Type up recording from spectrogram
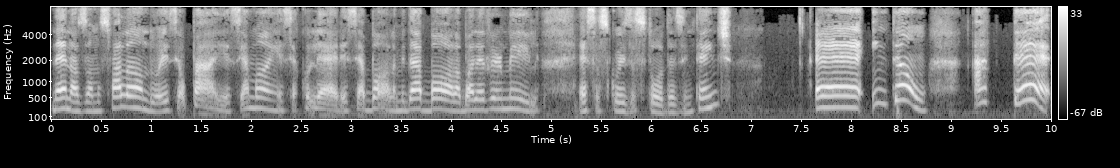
né? Nós vamos falando, esse é o pai, esse é a mãe, esse é a colher, esse é a bola, me dá a bola, a bola é vermelha. Essas coisas todas, entende? É, então, até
